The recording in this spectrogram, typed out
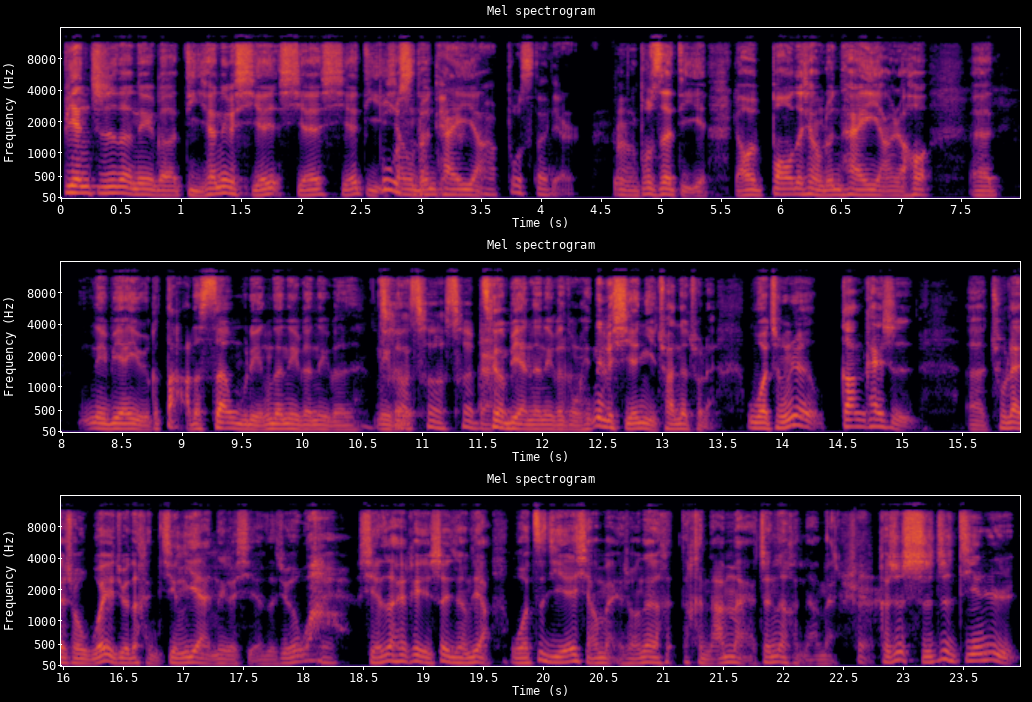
编织的那个底下那个鞋鞋鞋底像轮胎一样，Boost 的底儿，嗯，Boost 的底，然后包的像轮胎一样，然后呃那边有一个大的三五零的那个那个那个侧侧边侧边的那个东西，那个鞋你穿得出来？我承认刚开始。呃，出来的时候我也觉得很惊艳，那个鞋子，觉得哇，鞋子还可以设计成这样，我自己也想买一双，那很很难买，真的很难买。是，可是时至今日，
